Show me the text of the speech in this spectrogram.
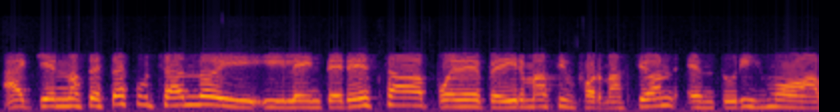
a quien nos está escuchando y, le interesa puede pedir más información en turismo a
